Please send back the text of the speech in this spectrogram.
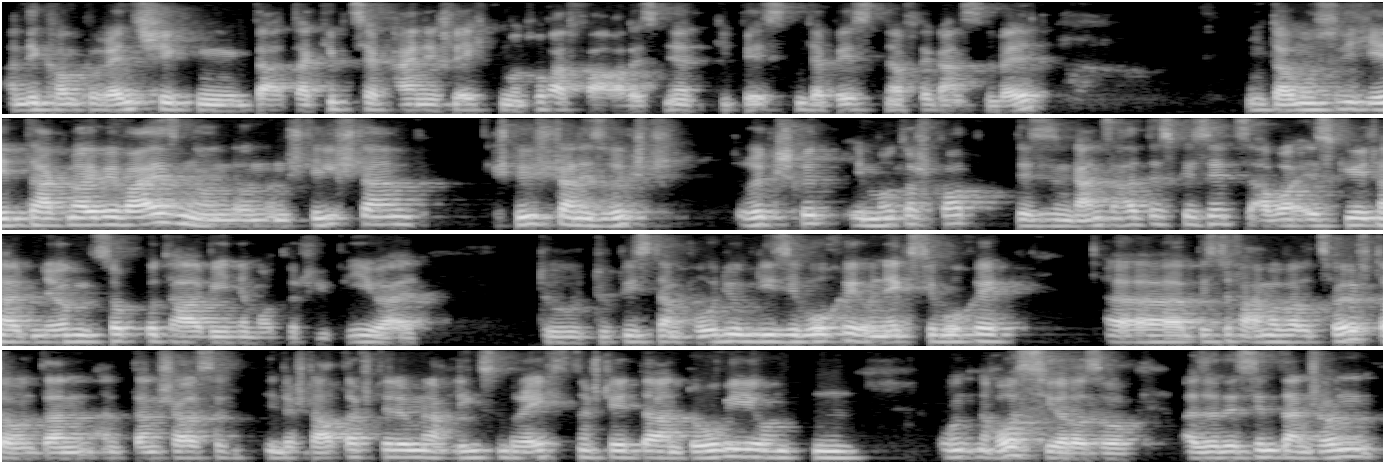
an die Konkurrenz schicken. Da, da gibt es ja keine schlechten Motorradfahrer. Das sind ja die Besten der Besten auf der ganzen Welt. Und da musst du dich jeden Tag neu beweisen. Und, und, und Stillstand, Stillstand ist Rückschritt im Motorsport. Das ist ein ganz altes Gesetz, aber es gilt halt nirgends so brutal wie in der MotoGP, weil du, du bist am Podium diese Woche und nächste Woche äh, bist du auf einmal wieder Zwölfter und dann, dann schaust du in der Startaufstellung nach links und rechts, dann steht da ein Dovi und ein, und ein Rossi oder so. Also das sind dann schon,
